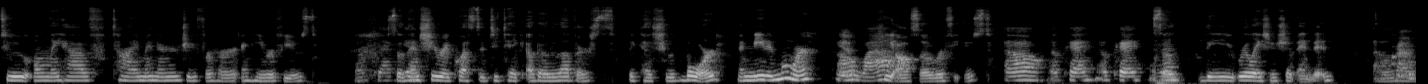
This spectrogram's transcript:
To only have time and energy for her, and he refused. Okay. So yeah. then she requested to take other lovers because she was bored and needed more. Oh wow. He also refused. oh, okay, okay. And So then, the relationship ended. oh, Okay.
